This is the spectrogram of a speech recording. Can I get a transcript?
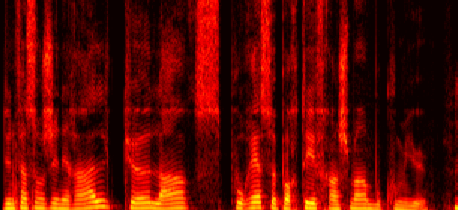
d'une façon générale que l'art pourrait se porter franchement beaucoup mieux.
